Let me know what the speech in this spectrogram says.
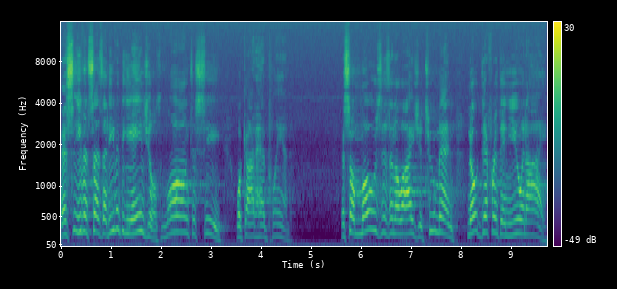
And it even says that even the angels longed to see what God had planned. And so Moses and Elijah, two men no different than you and I,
